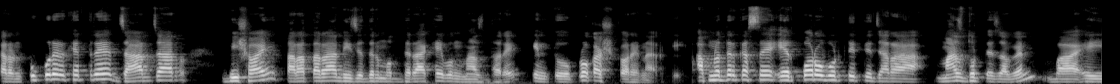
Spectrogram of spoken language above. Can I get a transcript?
কারণ পুকুরের ক্ষেত্রে যার যার বিষয় তারা তারা নিজেদের মধ্যে রাখে এবং মাছ ধরে, কিন্তু প্রকাশ করে না আর কি আপনাদের কাছে এর পরবর্তীতে যারা মাছ ধরতে যাবেন বা এই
